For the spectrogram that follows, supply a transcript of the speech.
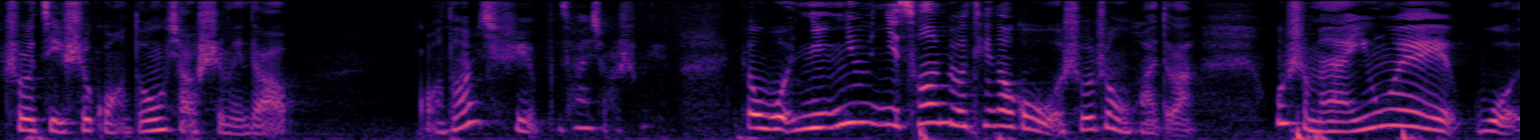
说自己是广东小师妹的，广东人其实也不算小师妹。我你你你从来没有听到过我说这种话，对吧？为什么呢？因为我。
